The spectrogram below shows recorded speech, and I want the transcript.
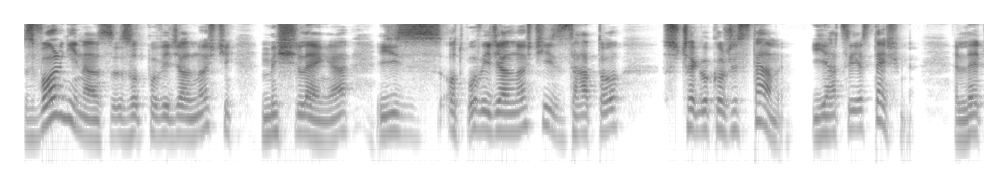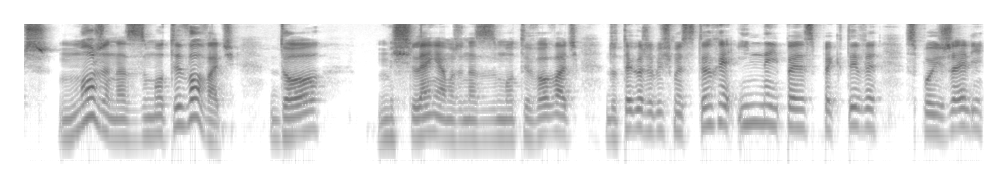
zwolni nas z odpowiedzialności myślenia i z odpowiedzialności za to, z czego korzystamy, jacy jesteśmy, lecz może nas zmotywować do myślenia, może nas zmotywować do tego, żebyśmy z trochę innej perspektywy spojrzeli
